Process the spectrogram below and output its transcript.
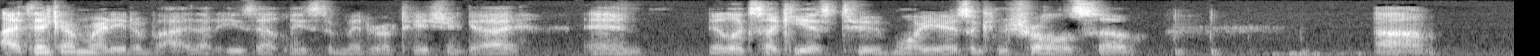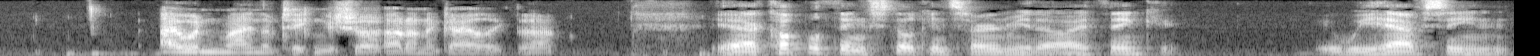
I think I'm ready to buy that he's at least a mid rotation guy, and it looks like he has two more years of control. So um, I wouldn't mind them taking a shot on a guy like that. Yeah, a couple things still concern me though. I think we have seen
